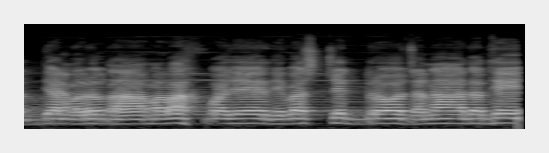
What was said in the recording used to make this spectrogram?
अद्य मरुतामवह्वये दिवश्चिद्रोचनादधि।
